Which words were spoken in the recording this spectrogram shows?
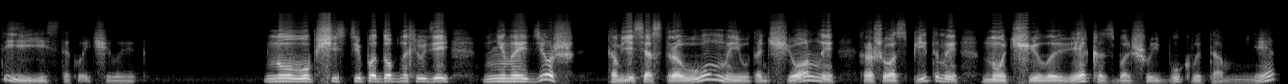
Ты и есть такой человек. Но в обществе подобных людей не найдешь. Там есть остроумные, утонченные, хорошо воспитанные, но человека с большой буквы там нет.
